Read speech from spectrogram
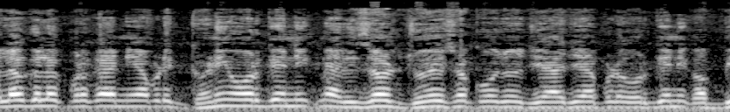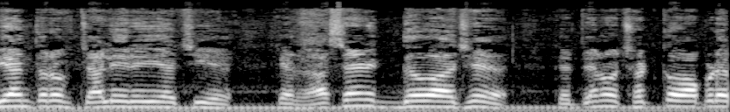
અલગ અલગ પ્રકારની આપણી ઘણી ઓર્ગેનિકના રિઝલ્ટ જોઈ શકો છો જે આજે આપણે ઓર્ગેનિક અભિયાન તરફ ચાલી રહ્યા છીએ કે રાસાયણિક દવા છે કે તેનો છંટકાવ આપણે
